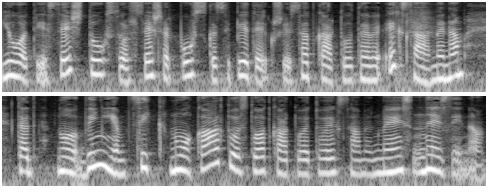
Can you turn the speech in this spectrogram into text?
jo tie 6000, kas ir pieteikušies atkārtotajam eksāmenam, tad no viņiem cik nokārtos to atkārtoto eksāmenu mēs nezinām.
